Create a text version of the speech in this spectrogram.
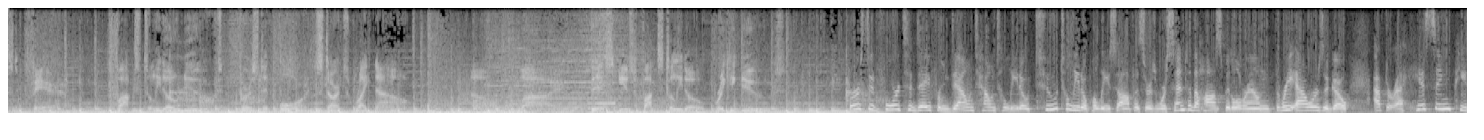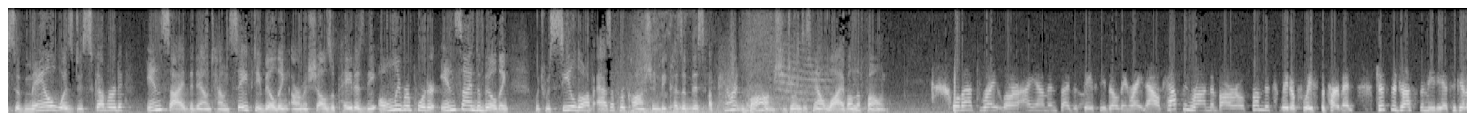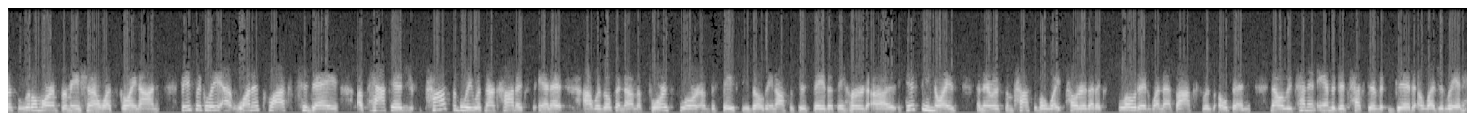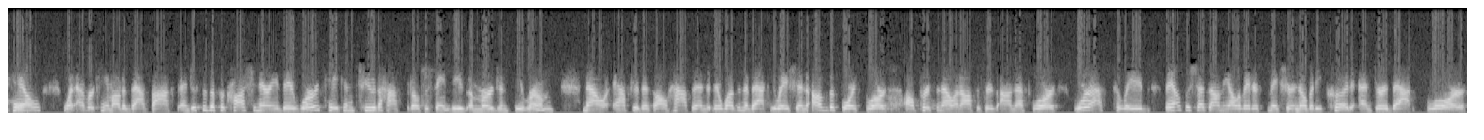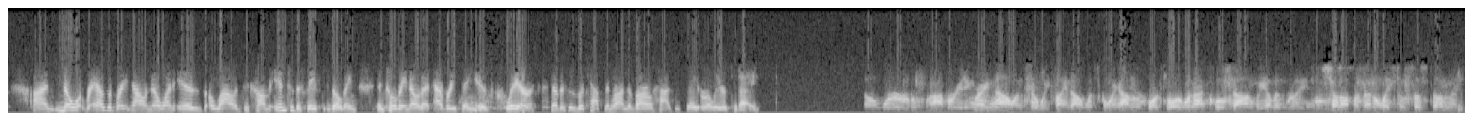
fast, fair. Fox Toledo News, first at 4, starts right now. Now, live, this is Fox Toledo Breaking News. First at 4 today from downtown Toledo, two Toledo police officers were sent to the hospital around three hours ago after a hissing piece of mail was discovered inside the downtown safety building. Our Michelle Zapata is the only reporter inside the building, which was sealed off as a precaution because of this apparent bomb. She joins us now live on the phone. Well, that's right, Laura. I am inside the safety building right now. Captain Ron Navarro from the Toledo Police Department just addressed the media to give us a little more information on what's going on. Basically, at 1 o'clock today, a package, possibly with narcotics in it, uh, was opened on the fourth floor of the safety building. Officers say that they heard a hissing noise and there was some possible white powder that exploded when that box was opened. Now, a lieutenant and a detective did allegedly inhale whatever came out of that box, and just as a precautionary, they were taken to the hospital to St. V's emergency room. Now, after this all happened, there was an evacuation of the fourth floor. All personnel and officers on that floor were asked to leave. They also shut down the elevators to make sure nobody could enter that floor. Uh, no, as of right now, no one is allowed to come into the safety building until they know that everything is clear. Now, this is what Captain Ron Navarro had to say earlier today. So we're operating right now until we find out what's going on on the fourth floor. We're not closed down. We haven't shut off our ventilation system.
